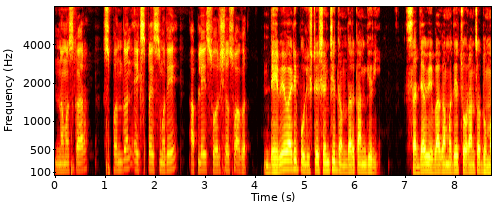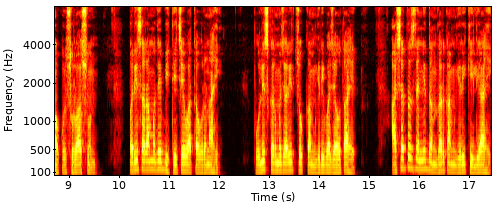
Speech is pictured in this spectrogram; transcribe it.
नमस्कार. स्पंदन एक्सप्रेसमध्ये आपले स्वर्ष स्वागत. ढेबेवाडी पोलीस स्टेशनची दमदार कामगिरी. सध्या विभागामध्ये चोरांचा धुमाकूळ सुरू असून परिसरामध्ये भीतीचे वातावरण आहे. पोलीस कर्मचारी चोख कामगिरी बजावत आहेत. अशातच त्यांनी दमदार कामगिरी केली आहे.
